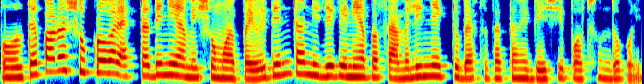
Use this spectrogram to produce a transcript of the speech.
বলতে পারো শুক্রবার একটা দিনই আমি সময় পাই। ওই দিনটা নিজেকে নিয়ে বা ফ্যামিলি নিয়ে একটু ব্যস্ত থাকতে আমি বেশি পছন্দ করি।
